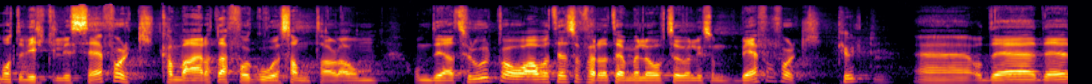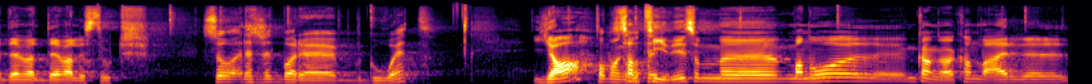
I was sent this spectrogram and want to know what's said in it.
måtte virkelig se folk, kan være at jeg får gode samtaler om, om, det jeg tror på. Og av og til så får jeg til og med lov til å liksom be for folk. Kult. Eh, og det, det, det, er veld, det er veldig stort. Så rett og slett bare godhet? Ja, samtidig måter. som uh, man òg eh, ganger kan være uh,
